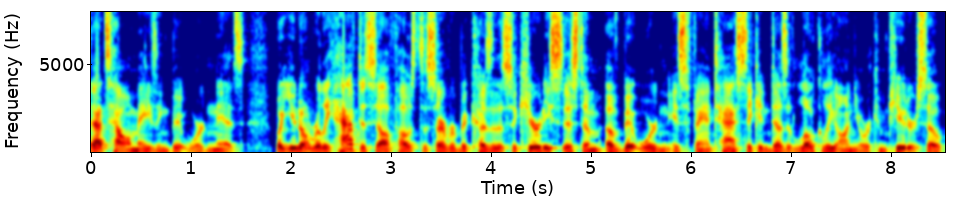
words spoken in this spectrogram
That's how amazing Bitwarden is. But you don't really have to self-host the server because of the security system of Bitwarden is fantastic and does it locally on your computer. So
